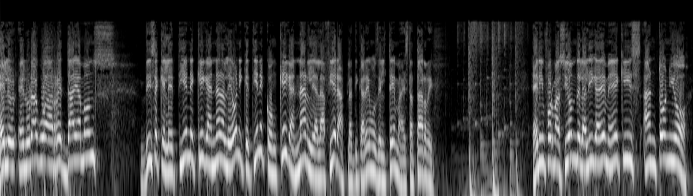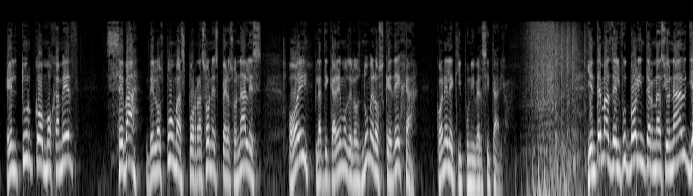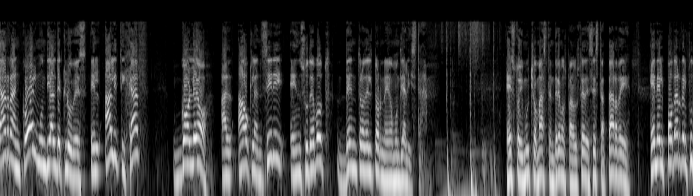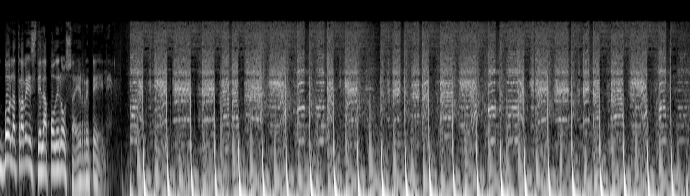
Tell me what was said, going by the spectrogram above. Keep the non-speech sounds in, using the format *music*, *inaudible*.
El, el Uragua Red Diamonds dice que le tiene que ganar a León y que tiene con qué ganarle a la Fiera. Platicaremos del tema esta tarde. En información de la Liga MX, Antonio, el turco Mohamed, se va de los Pumas por razones personales. Hoy platicaremos de los números que deja con el equipo universitario. Y en temas del fútbol internacional, ya arrancó el Mundial de Clubes. El Al Ittihad goleó al Auckland City en su debut dentro del torneo mundialista. Esto y mucho más tendremos para ustedes esta tarde en el poder del fútbol a través de la poderosa RPL.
